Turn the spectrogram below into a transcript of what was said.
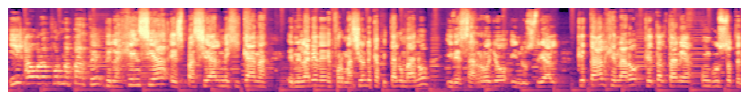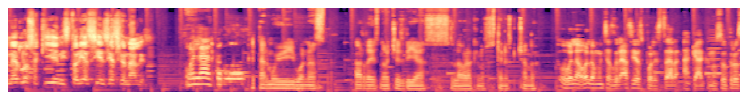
Y ahora forma parte de la Agencia Espacial Mexicana en el área de formación de capital humano y desarrollo industrial. ¿Qué tal, Genaro? ¿Qué tal, Tania? Un gusto tenerlos aquí en Historias Cienciacionales. Hola a todos. ¿Qué tal? Muy buenas tardes, noches, días, a la hora que nos estén escuchando. Hola, hola, muchas gracias por estar acá con nosotros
